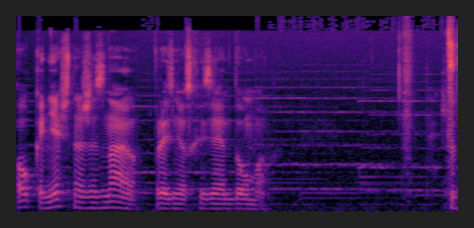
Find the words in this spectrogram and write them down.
«О, конечно же знаю», – произнес хозяин дома. Тут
